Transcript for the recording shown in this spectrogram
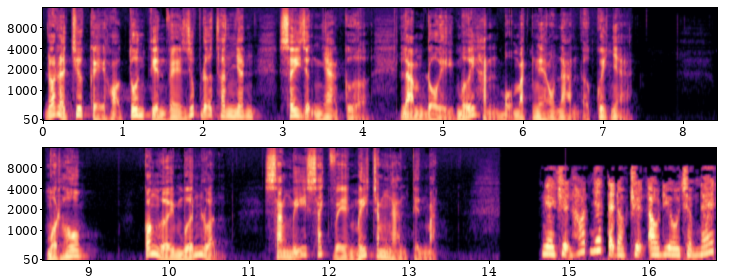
Đó là chưa kể họ tuôn tiền về giúp đỡ thân nhân, xây dựng nhà cửa, làm đổi mới hẳn bộ mặt nghèo nàn ở quê nhà. Một hôm, có người mướn luận, sang Mỹ sách về mấy trăm ngàn tiền mặt. Nghe chuyện hot nhất tại đọc truyện audio.net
